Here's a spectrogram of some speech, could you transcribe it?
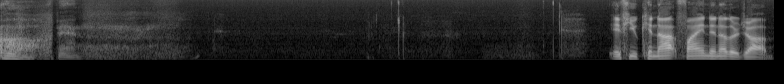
Oh, man. If you cannot find another job,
